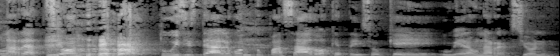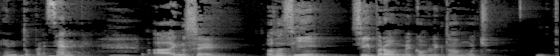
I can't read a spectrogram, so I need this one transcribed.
Una reacción. O sea, tú hiciste algo en tu pasado que te hizo que hubiera una reacción en tu presente. Ay, no sé. O sea, sí, sí, pero me conflictúa mucho. Ok.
